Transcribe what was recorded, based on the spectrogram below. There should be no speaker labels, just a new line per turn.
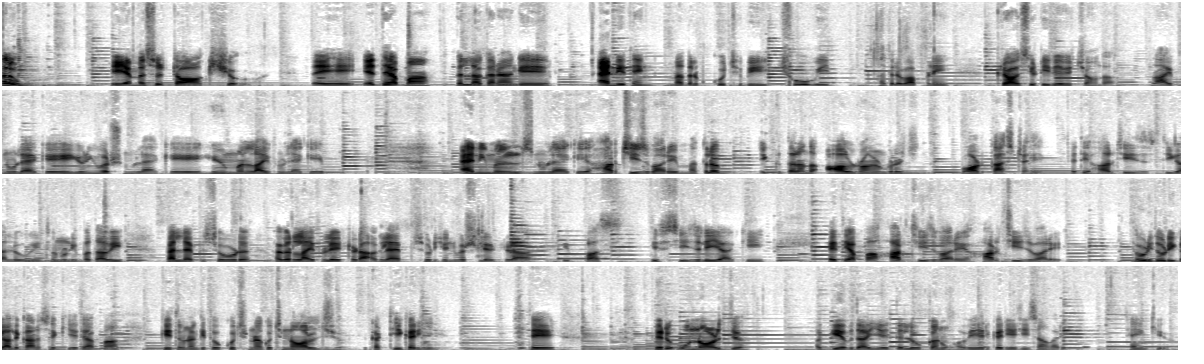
Hello. ਇਹ ਹੈ mister talk show ਤੇ ਇੱਥੇ ਆਪਾਂ ਗੱਲਾਂ ਕਰਾਂਗੇ ਐਨੀਥਿੰਗ ਮਤਲਬ ਕੁਝ ਵੀ, ਜੋ ਵੀ ਮਤਲਬ ਆਪਣੇ ਕਿਉਰਿਓਸਿਟੀ ਦੇ ਵਿੱਚ ਆਉਂਦਾ। ਲਾਈਫ ਨੂੰ ਲੈ ਕੇ ਯੂਨੀਵਰਸ ਨੂੰ ਲੈ ਕੇ ਹਿਊਮਨ ਲਾਈਫ ਨੂੰ ਲੈ ਕੇ ਐਨੀਮਲਸ ਨੂੰ ਲੈ ਕੇ, ਹਰ ਚੀਜ਼ ਬਾਰੇ। ਮਤਲਬ ਇੱਕ ਤਰ੍ਹਾਂ ਦਾ ਆਲ ਰਾਊਂਡਰ ਪੋਡਕਾਸਟ ਹੈ ਇੱਥੇ ਹਰ ਚੀਜ਼ ਦੀ ਗੱਲ ਹੋਊਗੀ। ਤੁਹਾਨੂੰ ਨਹੀਂ ਪਤਾ ਵੀ ਪਹਿਲਾ ਐਪੀਸੋਡ ਅਗਰ ਲਾਈਫ ਰਿਲੇਟਡ ਆ, ਅਗਲਾ ਐਪੀਸੋਡ ਯੂਨੀਵਰਸ ਰਿਲੇਟਡ ਆ ਇਹ ਬਸ ਇਸ ਚੀਜ਼ ਲਈ ਆ ਕਿ ਇੱਥੇ ਆਪਾਂ ਹਰ ਚੀਜ਼ ਬਾਰੇ, ਹਰ ਚੀਜ਼ ਬਾਰੇ ਥੋੜੀ ਥੋੜੀ ਗੱਲ ਕਰ ਸਕੀਏ ਤੇ ਆਪਾਂ ਕਿਤੋਂ ਨਾ ਕਿਤੋਂ ਕੁਝ ਨਾ ਕੁਝ ਨੌਲੇਜ ਇਕੱਠੀ ਕਰੀਏ ਤੇ ਫਿਰ ਉਹ ਨੌਲੇਜ ਅੱਗੇ ਵਧਾਈਏ ਤੇ ਲੋਕਾਂ ਨੂੰ ਅਵੇਅਰ ਕਰੀਏ ਚੀਜ਼ਾਂ ਬਾਰੇ। Thank you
